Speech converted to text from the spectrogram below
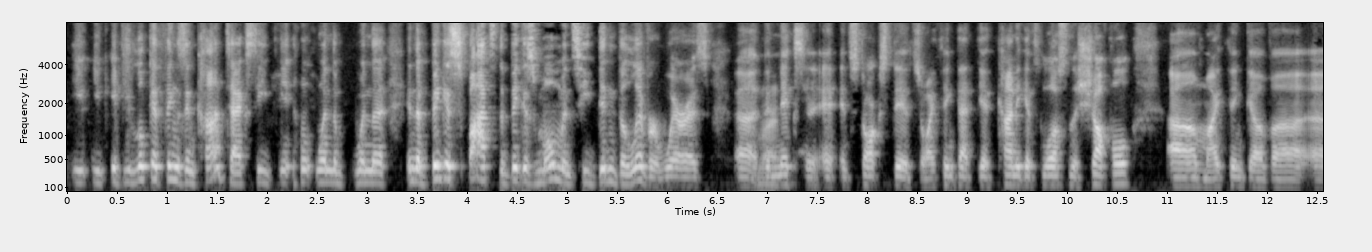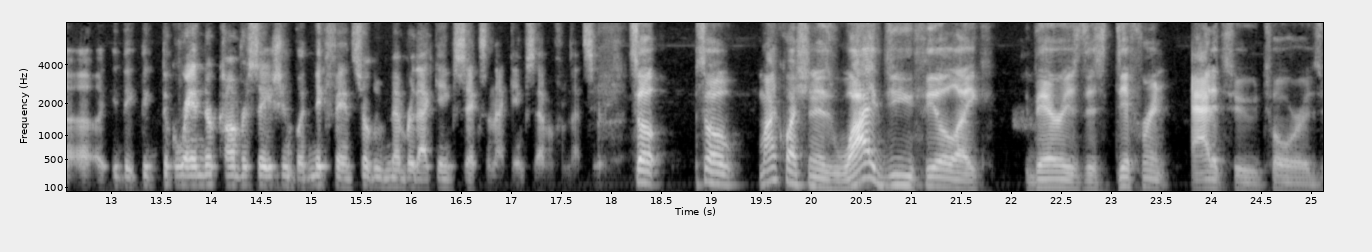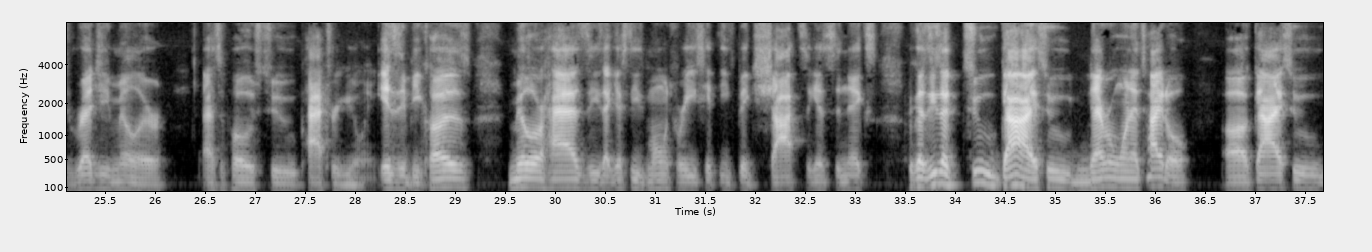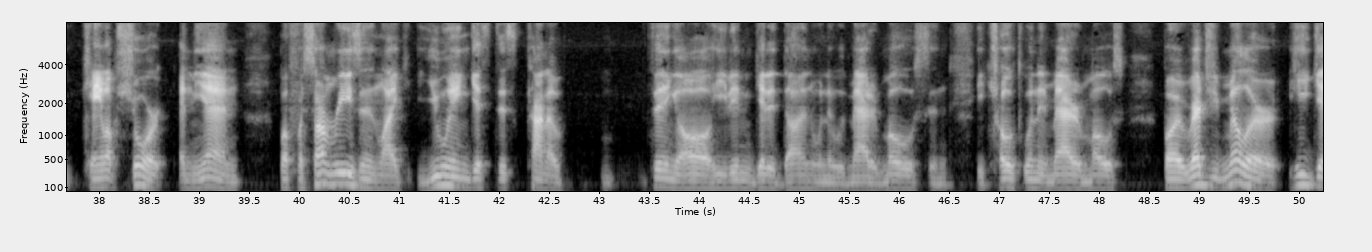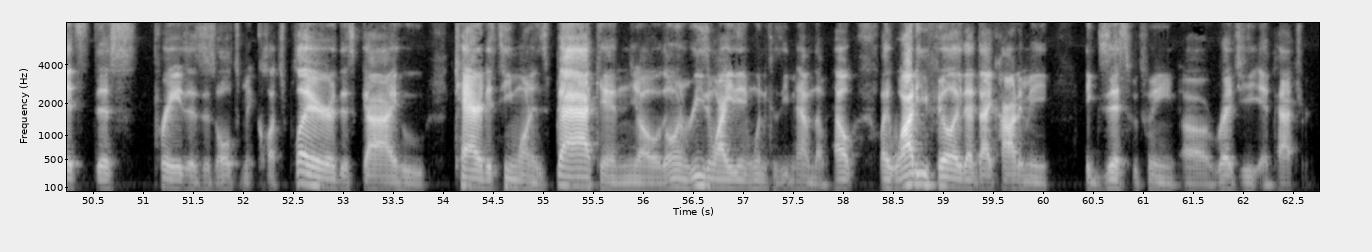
you, you, if you look at things in context, he when the when the in the biggest spots, the biggest moments, he didn't deliver, whereas uh, right. the Knicks and, and, Starks did. So I think that it kind of gets lost in the shuffle. Um, I think of uh, uh, uh, the, the, the grander conversation, but Knick fans certainly remember that Game Six and that Game Seven from that series. So so my question is why do you feel like there is this different attitude towards Reggie Miller as opposed to Patrick Ewing? Is it because Miller has these, I guess, these moments where he's hit these big shots against the Knicks? Because these are two guys who never won a title, uh, guys who came up short in the end. But for some reason, like Ewing gets this kind of thing, oh, he didn't get it done when it was mattered most, and he choked when it mattered most. But Reggie Miller, he gets this praise as this ultimate clutch player, this guy who carried his team on his back. And, you know, the only reason why he didn't win because he didn't have enough help. Like, why do you feel like that dichotomy exists between uh, Reggie and Patrick?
